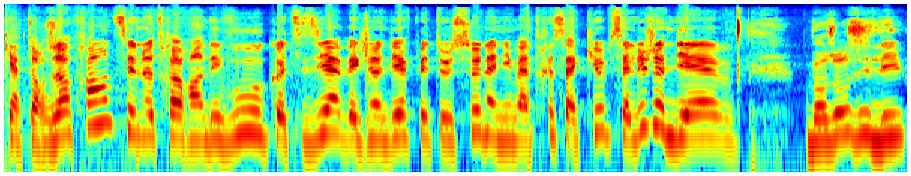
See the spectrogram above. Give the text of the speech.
14h30, c'est notre rendez-vous quotidien avec Geneviève Peterson, animatrice à Cube. Salut Geneviève. Bonjour Julie.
